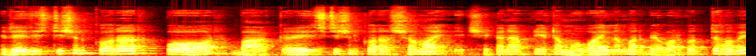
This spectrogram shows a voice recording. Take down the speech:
রেজিস্ট্রেশন করার পর বা রেজিস্ট্রেশন করার সময় সেখানে আপনি একটা মোবাইল নাম্বার ব্যবহার করতে হবে।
